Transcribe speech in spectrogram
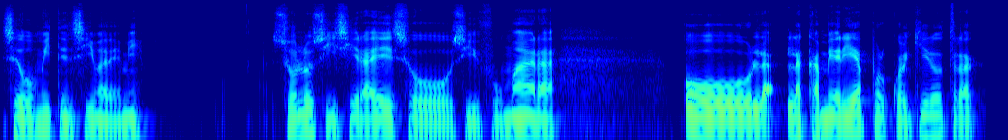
se vomite encima de mí. Solo si hiciera eso, o si fumara, o la, la cambiaría por cualquier otra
